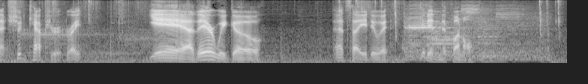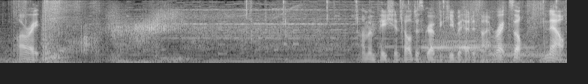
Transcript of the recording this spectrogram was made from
That should capture it, right? Yeah, there we go! That's how you do it. Get in the funnel. Alright. I'm impatient, I'll just grab the cube ahead of time. Right, so, now.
